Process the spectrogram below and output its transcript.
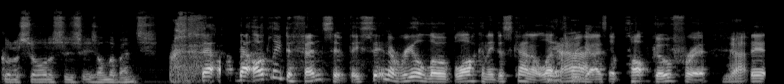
Gunnersaurus is, is on the bench. They're, they're oddly defensive. They sit in a real low block and they just kind of let yeah. three guys up top go for it. Yeah. They,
